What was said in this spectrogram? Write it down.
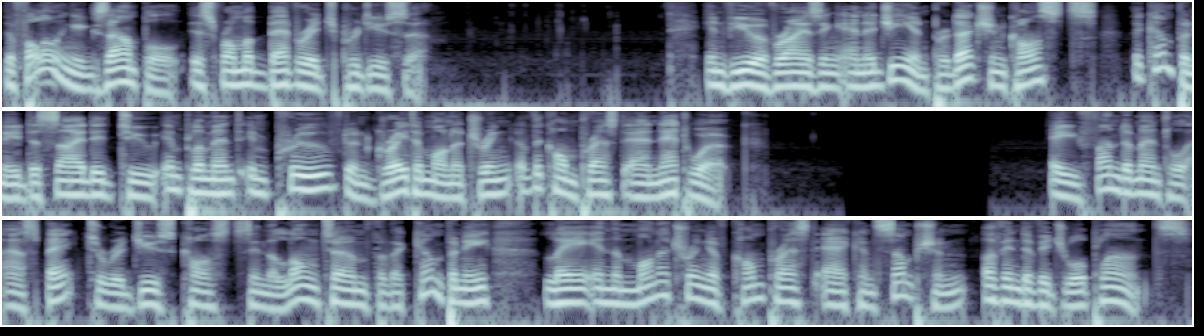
The following example is from a beverage producer. In view of rising energy and production costs, the company decided to implement improved and greater monitoring of the compressed air network. A fundamental aspect to reduce costs in the long term for the company lay in the monitoring of compressed air consumption of individual plants.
